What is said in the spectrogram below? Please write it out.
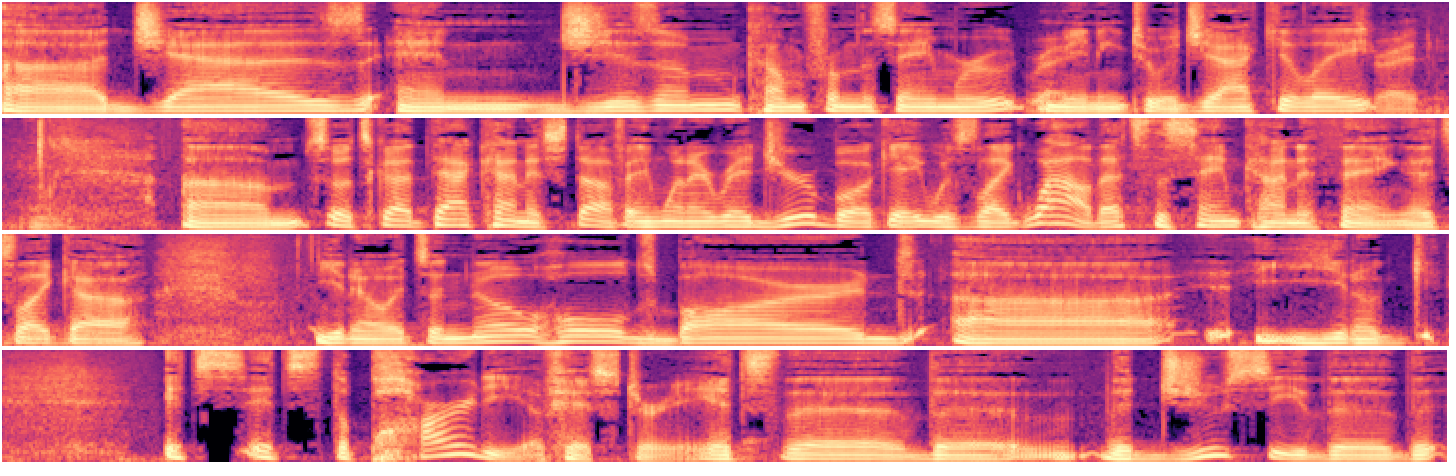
Uh, jazz and jism come from the same root, right. meaning to ejaculate. Right. Um, so it's got that kind of stuff. And when I read your book, it was like, wow, that's the same kind of thing. It's like a you know, it's a no holds barred. Uh, you know, it's it's the party of history. It's the the the juicy the the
